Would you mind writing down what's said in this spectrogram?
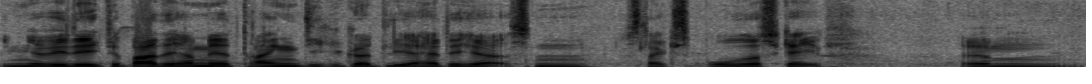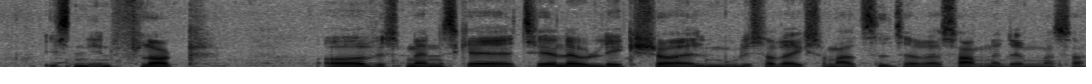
Jamen, jeg ved det ikke. Det er bare det her med, at drenge de kan godt lide at have det her sådan slags broderskab øhm, i sådan en flok. Og hvis man skal til at lave lektier og alt muligt, så er der ikke så meget tid til at være sammen med dem, og så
